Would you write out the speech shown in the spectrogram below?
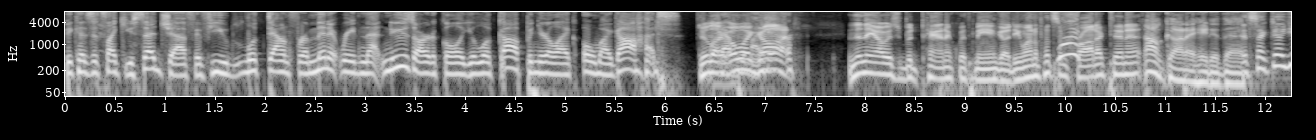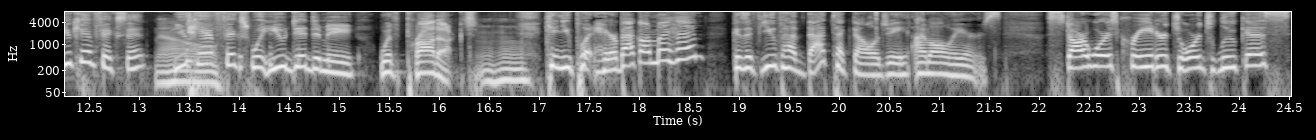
Because it's like you said, Jeff, if you look down for a minute reading that news article, you look up and you're like, oh my God. You're like, oh happened my god. hair?" And then they always would panic with me and go, "Do you want to put some What? product in it?" Oh God, I hated that. It's like, no, you can't fix it. No. You can't fix what you did to me with product. Mm-hmm. Can you put hair back on my head? Because if you've had that technology, I'm all ears. Star Wars creator George Lucas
